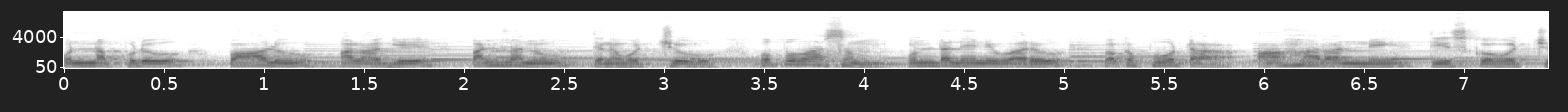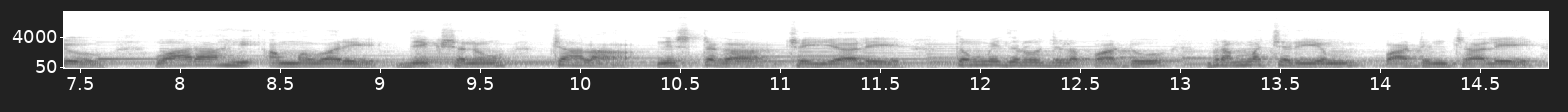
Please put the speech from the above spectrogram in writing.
ఉన్నప్పుడు పాలు అలాగే పండ్లను తినవచ్చు. ఉపవాసం ఉండలేని వారు ఒక పూట ఆహారాన్ని తీసుకోవచ్చు. వారాహి అమ్మవారి దీక్షను చాలా నిష్టగా చెయ్యాలి. తొమ్మిది రోజుల పాటు బ్రహ్మచర్యం పాటించాలి.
